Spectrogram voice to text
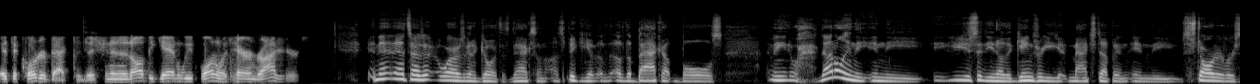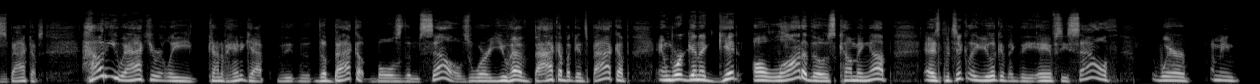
at the quarterback position, and it all began week one with Aaron Rodgers. And that's where I was going to go with this next. On, uh, speaking of, of, the backup bowls, I mean, not only in the in the you just said you know the games where you get matched up in, in the starter versus backups. How do you accurately kind of handicap the, the, the backup bowls themselves, where you have backup against backup, and we're going to get a lot of those coming up. As particularly you look at the, the AFC South, where I mean,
